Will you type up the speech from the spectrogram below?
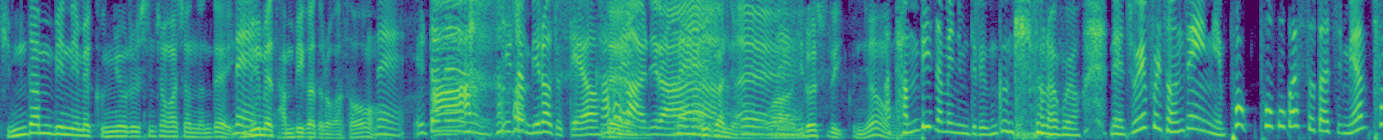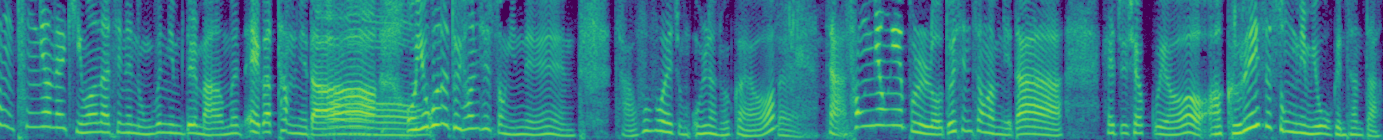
김단비님의 극류를 신청하셨는데 네. 이름에 단비가 들어가서 네, 일단은 일단 밀어둘게요. 가사가 네. 아니라. 네. 그러니까요. 네. 와 네. 이럴 수도 있군요. 아, 담비 자매님들이 은근 계시더라고요. 네, 조이풀 전재희님, 폭, 폭우가 쏟아지면 풍, 풍년을 기원하시는 농부님들 마음은 애가 탑니다. 어. 어, 요거는 또 현실성 있는. 자, 후보에 좀 올려놓을까요? 네. 자, 성령의 불로도 신청합니다. 해주셨고요. 아, 그레이스 송님 요거 괜찮다.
